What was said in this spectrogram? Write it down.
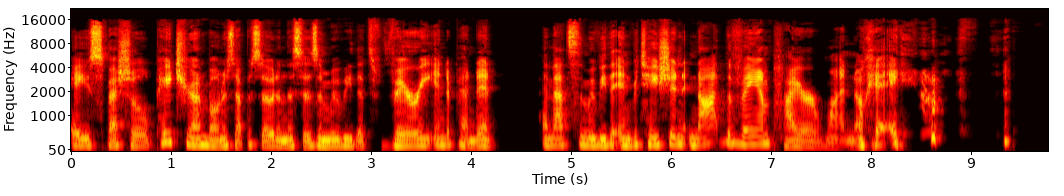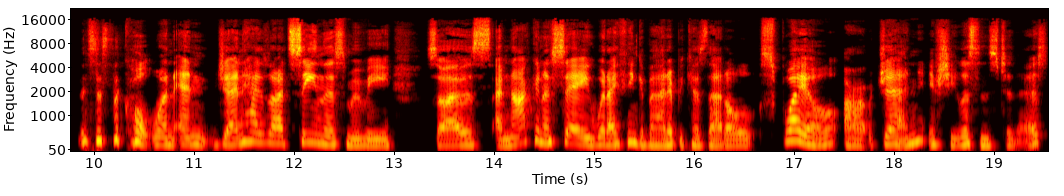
a special Patreon bonus episode. And this is a movie that's very independent. And that's the movie The Invitation, not the vampire one. Okay. this is the cult one. And Jen has not seen this movie. So I was, I'm not going to say what I think about it because that'll spoil our Jen if she listens to this.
